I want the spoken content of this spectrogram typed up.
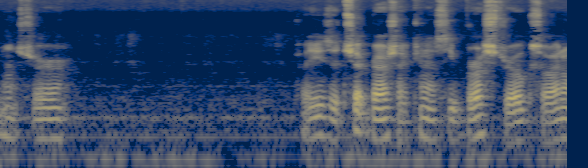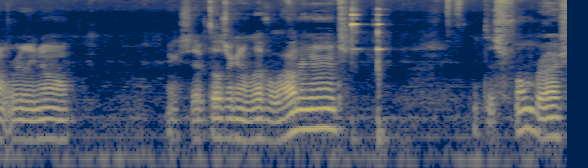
not sure. If I use a chip brush, I kind of see brush strokes, so I don't really know. Like I said, if those are going to level out or not. With this foam brush,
